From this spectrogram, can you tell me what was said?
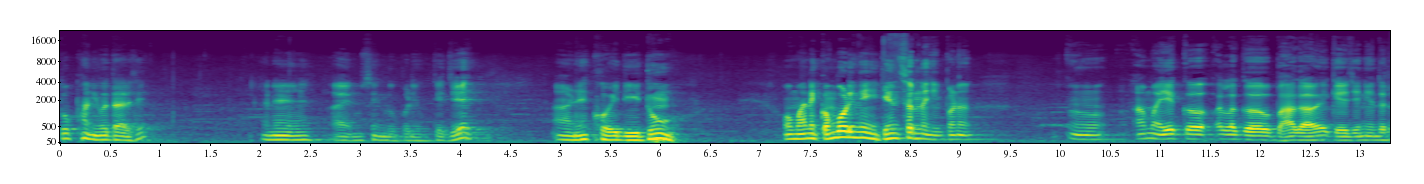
તોફાની વધારે છે. અને આ એનું સિંગડું પડ્યું કે જે આણે ખોઈ દીધું. ઓ માને કંબોડી નહીં, કેન્સર નહીં, પણ આમાં એક અલગ ભાગ આવે કે જેની અંદર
